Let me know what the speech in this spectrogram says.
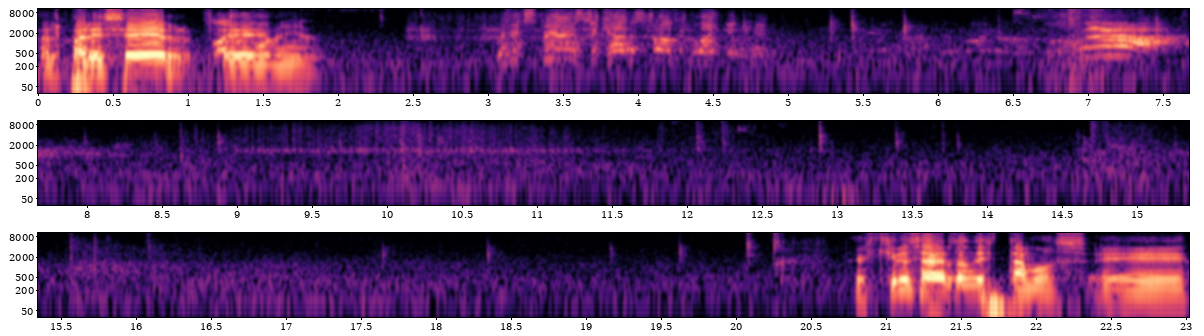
al parecer recorder em, here. We've experienced a catastrophic lightning hit. Pues quiero saber dónde estamos. eh,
